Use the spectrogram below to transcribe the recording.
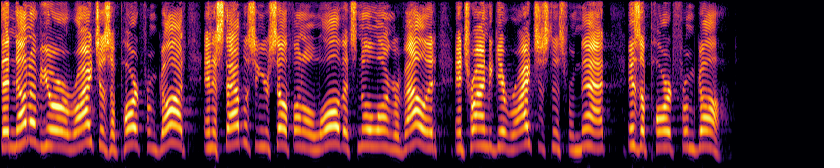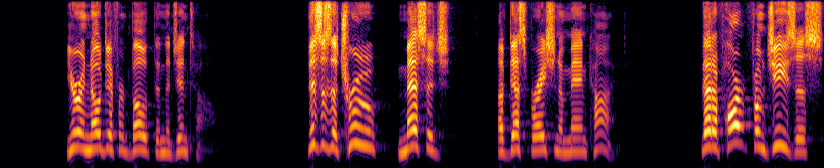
that none of you are righteous apart from God and establishing yourself on a law that's no longer valid and trying to get righteousness from that is apart from God. You're in no different boat than the Gentile. This is a true message of desperation of mankind. That apart from Jesus,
